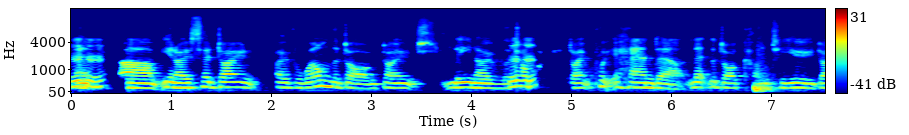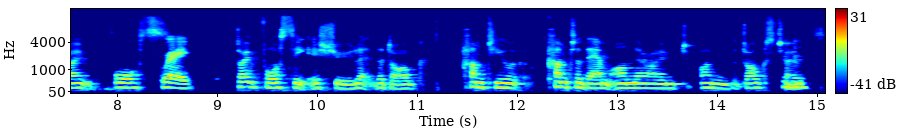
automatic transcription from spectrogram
Mm-hmm. And, um, you know, so don't overwhelm the dog. Don't lean over the mm-hmm. top. Don't put your hand out. Let the dog come to you. Don't force. Right. Don't force the issue. Let the dog come to you, come to them on their own, on the dog's mm-hmm. terms.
